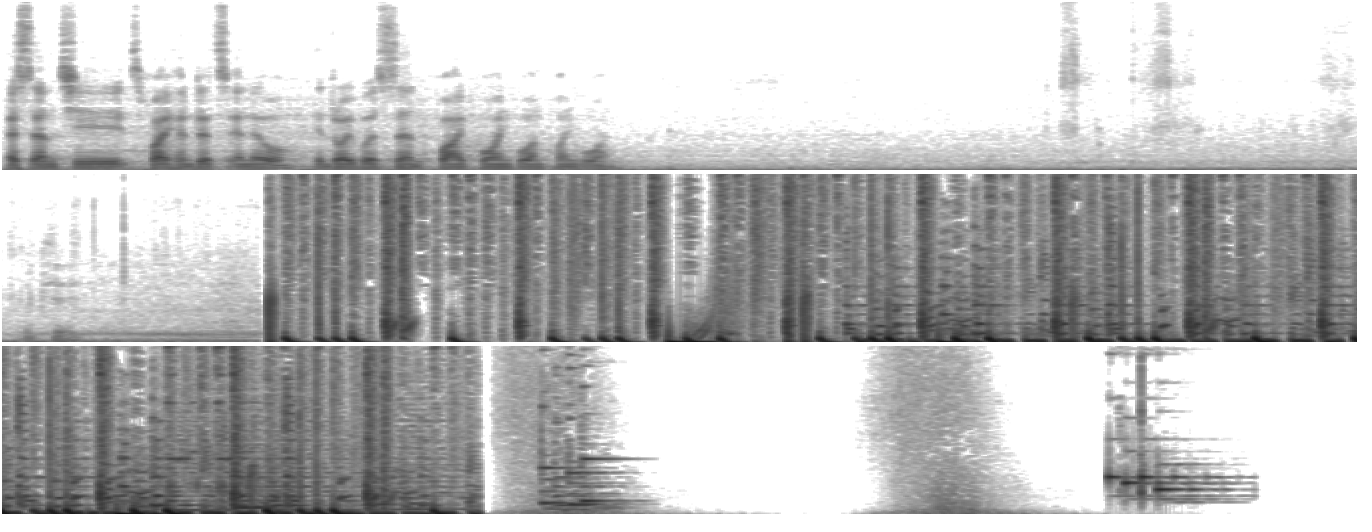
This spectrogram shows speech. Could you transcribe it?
SMG 500NO Android version 5.1.1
